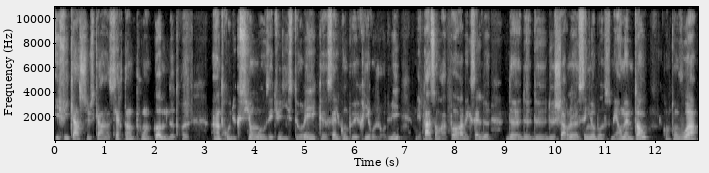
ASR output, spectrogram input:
efficace jusqu'à un certain point, comme notre introduction aux études historiques, celle qu'on peut écrire aujourd'hui, n'est pas sans rapport avec celle de, Charles Seignobos. Mais en même temps, quand on voit,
